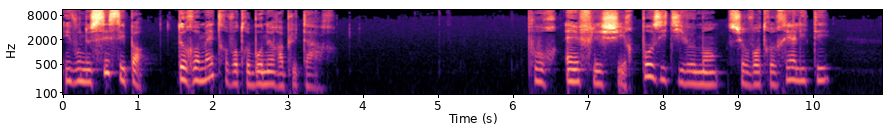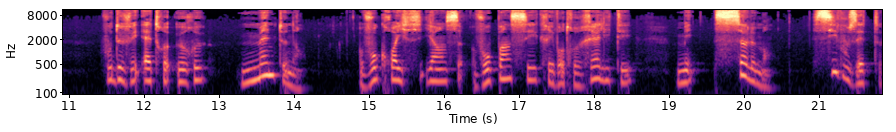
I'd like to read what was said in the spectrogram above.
et vous ne cessez pas de remettre votre bonheur à plus tard. Pour infléchir positivement sur votre réalité, vous devez être heureux maintenant. Vos croyances, vos pensées créent votre réalité, mais seulement si vous êtes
